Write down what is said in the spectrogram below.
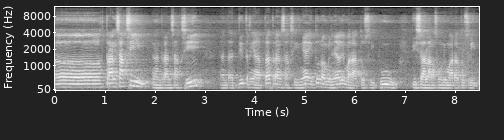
eh, transaksi, dengan transaksi dan tadi ternyata transaksinya itu nominalnya 500.000 bisa langsung 500.000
